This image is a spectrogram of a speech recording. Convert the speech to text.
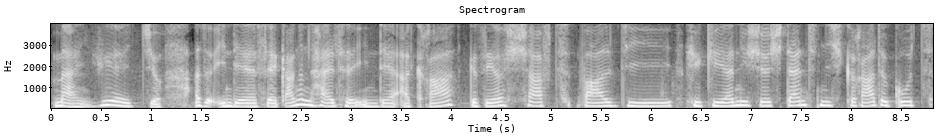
Manjuejiu. Also in der Vergangenheit in der Agrargesellschaft war die hygienische Stand nicht gerade gut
